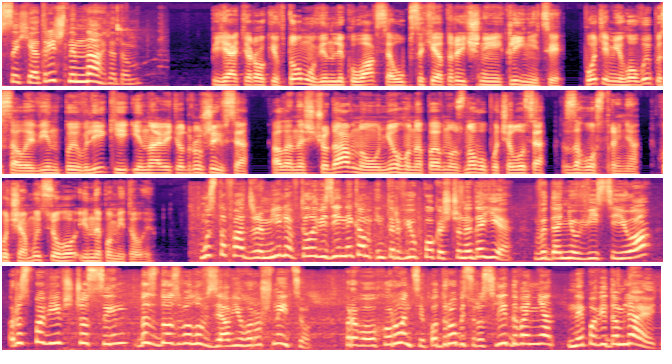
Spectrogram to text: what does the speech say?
психіатричним наглядом. П'ять років тому він лікувався у психіатричній клініці. Потім його виписали. Він пив ліки і навіть одружився. Але нещодавно у нього напевно знову почалося загострення. Хоча ми цього і не помітили. Мустафа Джамілєв телевізійникам інтерв'ю поки що не дає. Виданню «Вісті ЮА» розповів, що син без дозволу взяв його рушницю. Правоохоронці подробиць розслідування не повідомляють.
